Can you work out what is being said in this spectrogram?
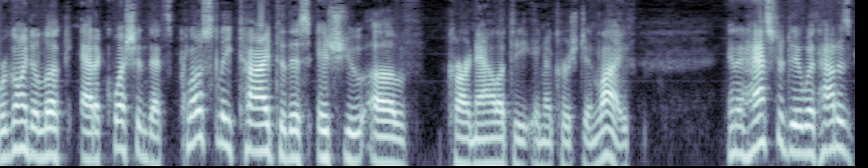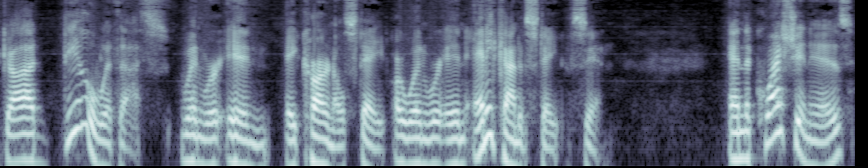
we're going to look at a question that's closely tied to this issue of carnality in a Christian life. And it has to do with how does God deal with us when we're in a carnal state or when we're in any kind of state of sin. And the question is,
